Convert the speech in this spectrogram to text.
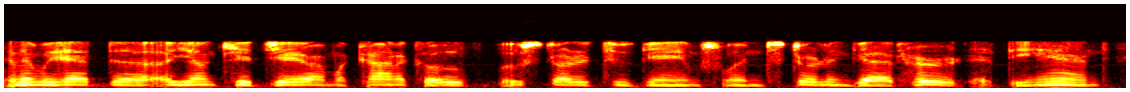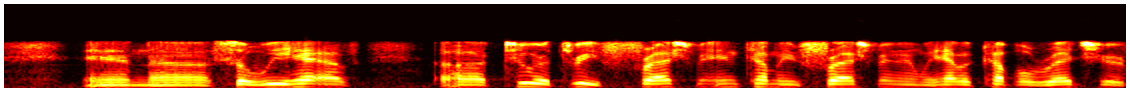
and then we had uh, a young kid, J.R. McConico, who started two games when Sterling got hurt at the end, and uh, so we have uh, two or three freshmen, incoming freshmen, and we have a couple redshirt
